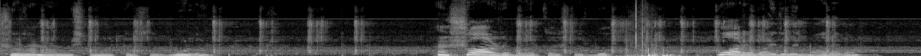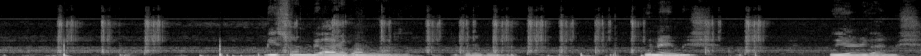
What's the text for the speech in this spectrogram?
Şuradan almıştım arkadaşlar. Buradan. Ha, şu araba arkadaşlar bu. Bu arabaydı benim arabam. Bir son bir arabam vardı. Arabam. Bu neymiş? Bu yeni gelmiş.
